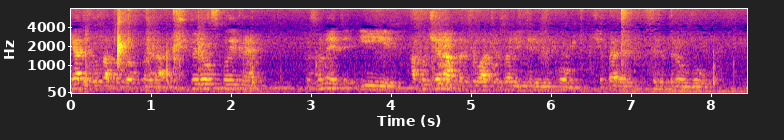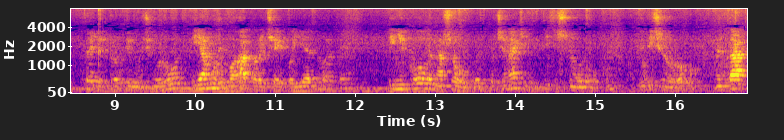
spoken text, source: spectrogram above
Я депутат обласної ради чотирьох скликань. Розумієте? І, а починав працювати взагалі керівником, ще першим секретарем був Федір Трофімович Мурун. І я можу багато речей поєднувати. І ніколи наша область, починаючи з 2000 року, 2000 року, не так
